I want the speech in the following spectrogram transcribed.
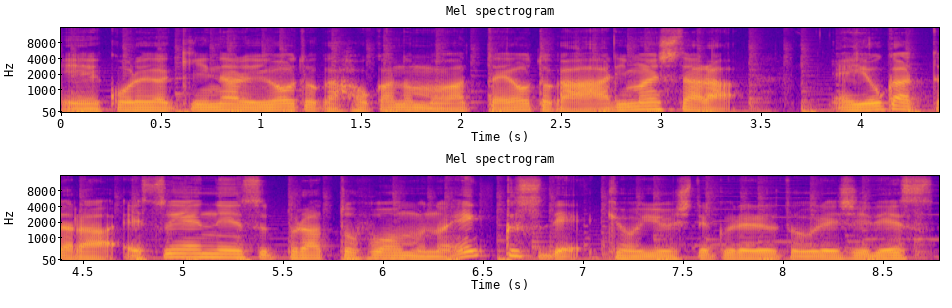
えーこれが気になるよとか他のもあったよとかありましたら、えーよかったら SNS プラットフォームの X で共有してくれると嬉しいです、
